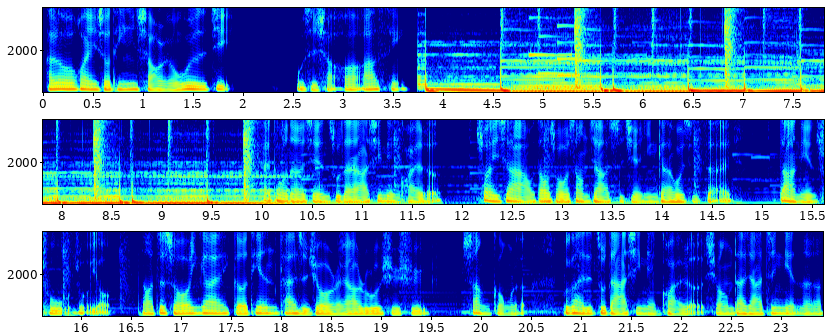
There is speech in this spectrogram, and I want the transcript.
Hello，欢迎收听小人物日记，我是小二阿信。开头呢，先祝大家新年快乐。算一下，我到时候上架的时间应该会是在大年初五左右，然后这时候应该隔天开始就有人要陆陆续续上工了。不过还是祝大家新年快乐，希望大家今年呢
